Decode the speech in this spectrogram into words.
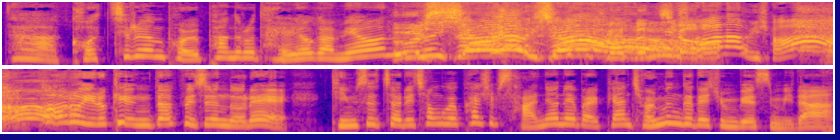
자, 거칠은 벌판으로 달려가면 으쌰, 으쌰! 그렇죠. 사람이야. 바로 이렇게 응답해주는 노래 김수철이 1984년에 발표한 젊은 그대 준비했습니다.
